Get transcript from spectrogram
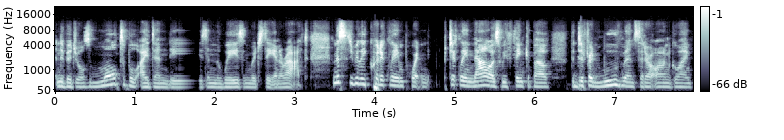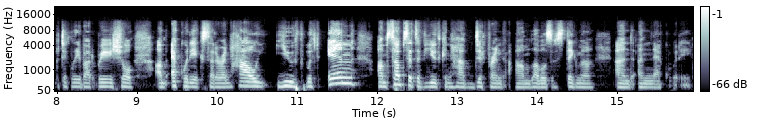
individuals' multiple identities and the ways in which they interact. And this is really critically important, particularly now as we think about the different movements that are ongoing, particularly about racial um, equity, et cetera, and how youth within um, subsets of youth can have different um, levels of stigma and inequity.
